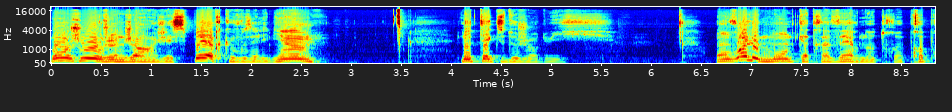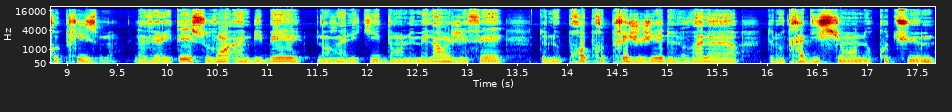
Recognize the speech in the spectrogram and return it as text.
Bonjour jeunes gens, j'espère que vous allez bien. Le texte d'aujourd'hui. On voit le monde qu'à travers notre propre prisme. La vérité est souvent imbibée dans un liquide dont le mélange est fait de nos propres préjugés, de nos valeurs, de nos traditions, nos coutumes,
